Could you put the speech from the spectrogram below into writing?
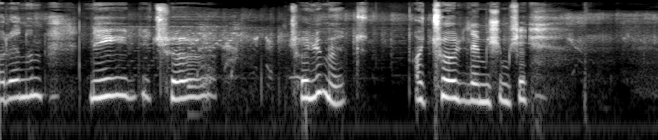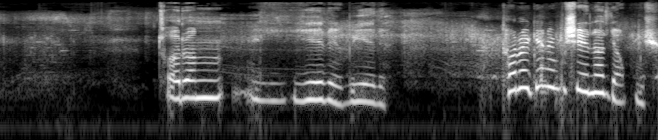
Tara'nın neydi çöl çölü mü? Ay çöl demişim şey. Tara'nın yeri bir yeri. Tara gene bir şeyler yapmış.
